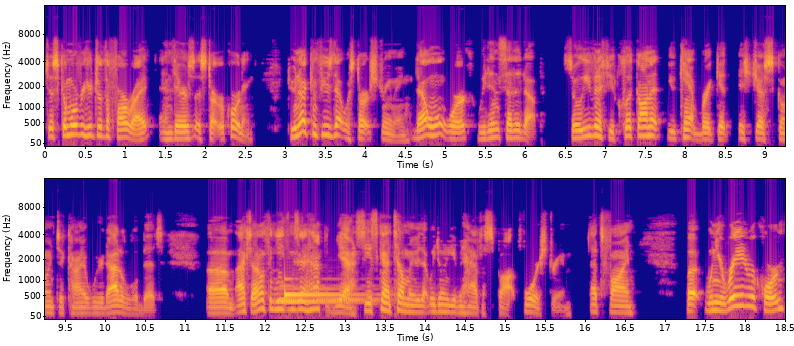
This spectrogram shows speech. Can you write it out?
just come over here to the far right and there's a start recording. Do not confuse that with start streaming. That won't work. We didn't set it up. So even if you click on it, you can't break it. It's just going to kind of weird out a little bit. Um, actually, I don't think anything's going to happen. Yeah, see, it's going to tell me that we don't even have a spot for a stream. That's fine. But when you're ready to record,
